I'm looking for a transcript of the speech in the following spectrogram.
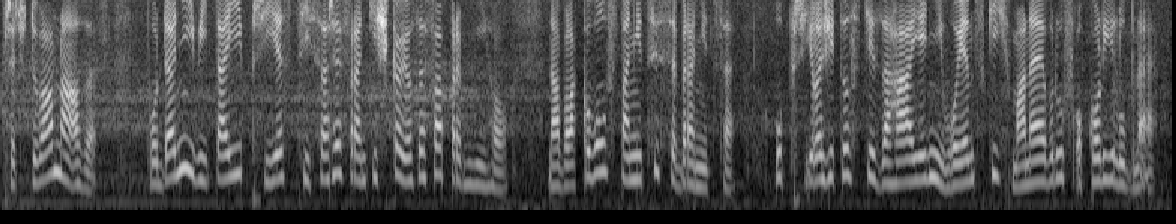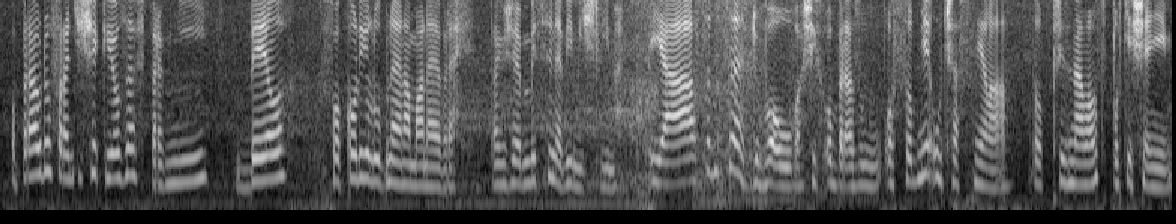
Přečtu vám název. Podaní vítají příjezd císaře Františka Josefa I. na vlakovou stanici Sebranice u příležitosti zahájení vojenských manévrů v okolí Lubné. Opravdu František Josef I. byl v okolí Lubné na manévrech takže my si nevymýšlíme. Já jsem se dvou vašich obrazů osobně účastnila, to přiznávám s potěšením.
